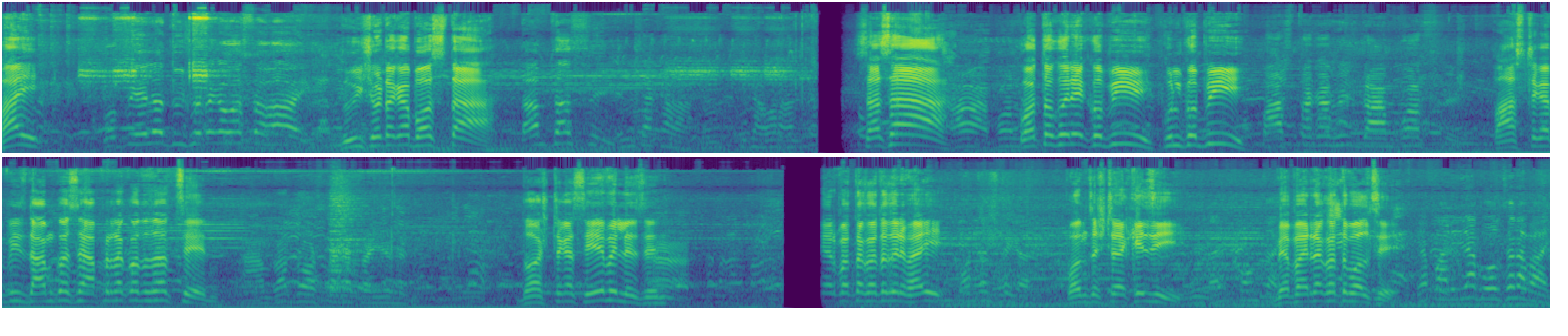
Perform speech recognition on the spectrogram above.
ভাই দুইশো টাকা বস্তা চাচা কত করে কপি ফুলকপি? পাঁচ টাকা পিস দাম করছে আপনারা কত চাচ্ছেন? দশ টাকা চেয়ে ফেলেছেন। এর পাতা কত করে ভাই? পঞ্চাশ টাকা কেজি। ব্যাপারীরা কত বলছে? না ভাই।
